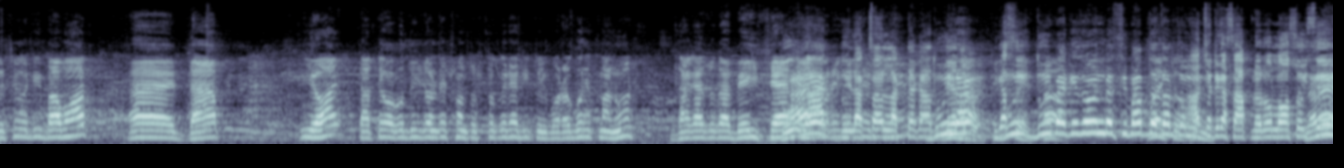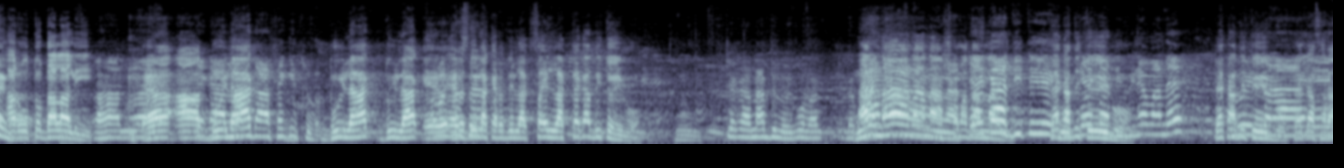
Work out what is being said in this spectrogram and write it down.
গেছে ওটি বাবদ যা ই হয় তাতে অগ দুইজনকে সন্তুষ্ট করে দিতে হইব। ওরা গরিব মানুষ জায়গা জোগা বেইছে দুই লাখ দুই লাখ চার লাখ টাকা দুই লাখ ঠিক আছে? দুই- দুই পাখি বেশি বাপ দাদার জমি আচ্ছা ঠিক আছে আপনারও লস হইছে? আর ও তো দালালি। হ্যাঁ, দুই লাখ আছে কিছু। দুই লাখ দুই লাখ এর দুই লাখ এর দুই লাখ চার লাখ টাকা দিতে হইব। টাকা না দিলে হইব না। না না না না সমাধান টাকা দিতে টাকা দিতে হইব। মানে? টাকা দিতে হইব, টাকা ছাড়া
